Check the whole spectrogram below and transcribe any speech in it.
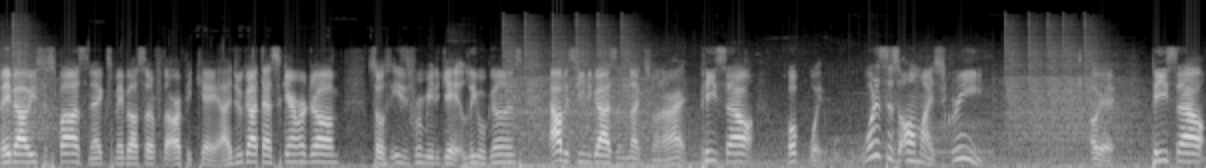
Maybe I'll use the spots next. Maybe I'll set for the RPK. I do got that scammer job, so it's easy for me to get illegal guns. I'll be seeing you guys in the next one. All right. Peace out. Hope. Wait. What is this on my screen? Okay. Peace out.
